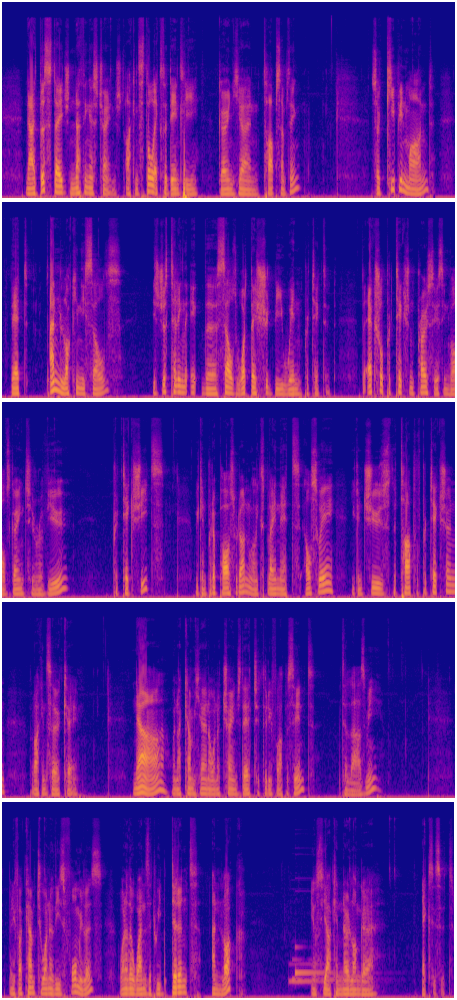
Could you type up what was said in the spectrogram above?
now at this stage nothing has changed. I can still accidentally go in here and type something. So keep in mind that unlocking these cells is just telling the, the cells what they should be when protected. The actual protection process involves going to review, protect sheets. We can put a password on, we'll explain that elsewhere. You can choose the type of protection, but I can say OK. Now, when I come here and I want to change that to 35%, it allows me. But if I come to one of these formulas, one of the ones that we didn't unlock, you'll see I can no longer access it.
